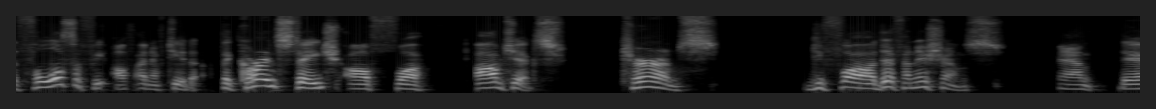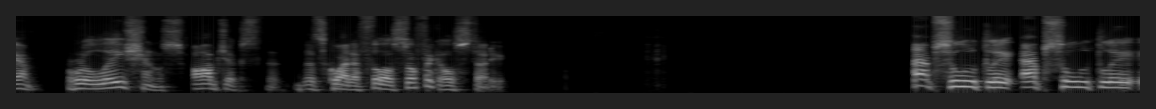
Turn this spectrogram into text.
The philosophy of nft the, the current stage of uh, objects terms def- definitions and their relations, objects. That's quite a philosophical study. Absolutely, absolutely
